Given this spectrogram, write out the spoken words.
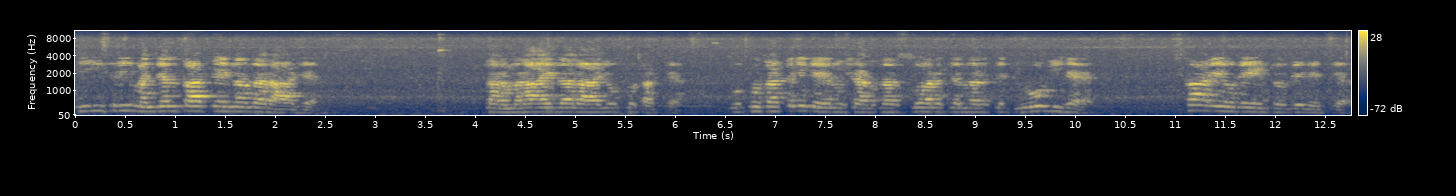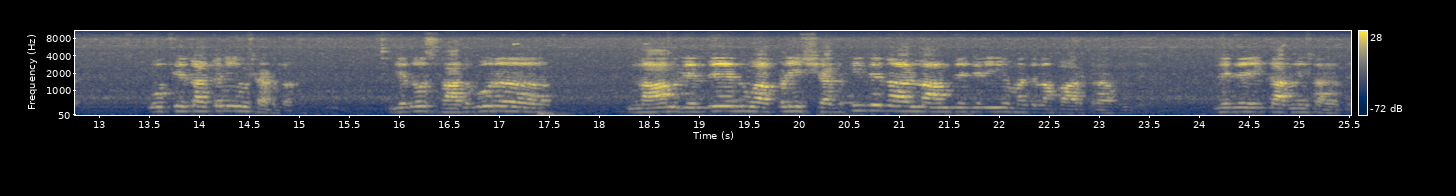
ਤੀਸਰੀ ਮੰਜ਼ਲ ਤੱਕ ਇਹਨਾਂ ਦਾ ਰਾਜ ਹੈ। ਧਰਮਰਾਜ ਦਾ ਰਾਜ ਉੱਥੋਂ ਤੱਕ ਹੈ। ਉੱਥੋਂ ਤੱਕ ਨਹੀਂ ਕਿਸੇ ਨੂੰ ਛੱਡਦਾ, ਸਵਰਗ, ਨਰਕ, ਜੋ ਵੀ ਹੈ, ਸਾਰੇ ਉਹਦੇ ਇੰਟਰ ਦੇ ਵਿੱਚ ਹੈ। ਉੱਥੇ ਤੱਕ ਨਹੀਂ ਉਹ ਛੱਡਦਾ। ਜਦੋਂ ਸਤਿਗੁਰ ਨਾਮ ਦਿੰਦੇ ਇਹਨੂੰ ਆਪਣੀ ਸ਼ਕਤੀ ਦੇ ਨਾਲ ਨਾਮ ਦੇ ਜਿਹੜੀ ਇਹ ਮੰਜ਼ਲਾਂ ਪਾਰ ਕਰਾ ਦਿੰਦੇ ਨਹੀਂ ਤੇ ਇਹ ਕਰ ਨਹੀਂ ਸਕਦੇ।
